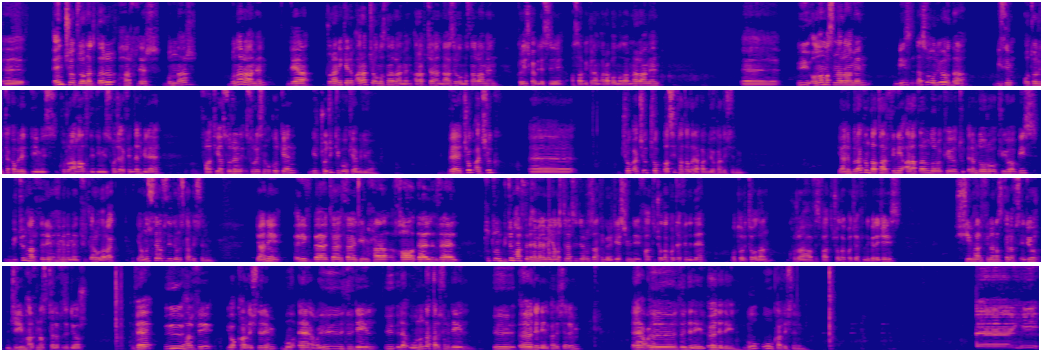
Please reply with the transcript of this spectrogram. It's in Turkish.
Ee, en çok zorlandıkları harfler bunlar. Buna rağmen veya Kur'an-ı Kerim Arapça olmasına rağmen, Arapça nazil olmasına rağmen, Kureyş kabilesi, ashab-ı kiram Arap olmalarına rağmen, e, ü olmamasına rağmen biz nasıl oluyor da bizim otorite kabul ettiğimiz, Kur'an hafız dediğimiz hoca efendiler bile Fatiha sure, suresini okurken bir çocuk gibi okuyabiliyor. Ve çok açık, e, çok açık, çok basit hatalar yapabiliyor kardeşlerim. Yani bırakın dat harfini Araplar mı doğru okuyor, Türkler mi doğru okuyor? Biz bütün harfleri hemen hemen Türkler olarak yanlış telaffuz ediyoruz kardeşlerim. Yani elif, b, t, f, cim, ha, ha, del, zel tutun bütün harfleri hemen hemen yanlış telaffuz ediyoruz. Zaten göreceğiz şimdi Fatih Çolak Hoca Efendi'de otorite olan Kurra Hafız Fatih Çolak Hoca Efendi göreceğiz. Şim harfini nasıl telaffuz ediyor, cim harfi nasıl telaffuz ediyor. Ve ü harfi yok kardeşlerim. Bu e, ü değil. Ü ile u'nun da karışımı değil. Ü, ö de değil kardeşlerim. E, ü de değil, ö de değil. Bu u kardeşlerim.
